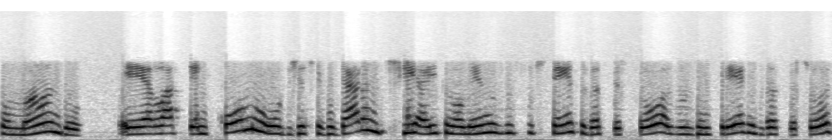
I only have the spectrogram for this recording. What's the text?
tomando ela tem como objetivo garantir aí pelo menos o sustento das pessoas, os empregos das pessoas.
